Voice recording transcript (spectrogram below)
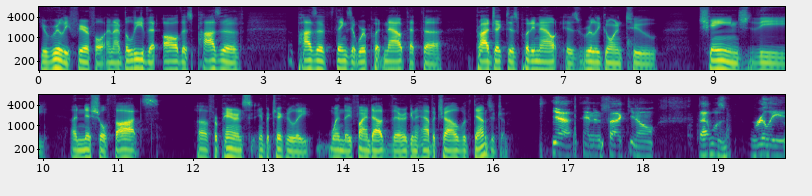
you're really fearful. And I believe that all this positive, positive things that we're putting out, that the project is putting out, is really going to change the initial thoughts uh, for parents, in particularly when they find out they're going to have a child with Down syndrome. Yeah, and in fact, you know, that was really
